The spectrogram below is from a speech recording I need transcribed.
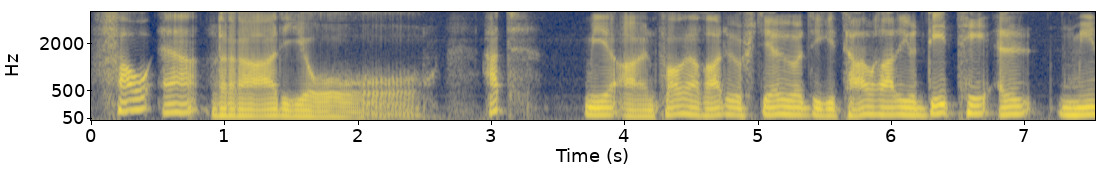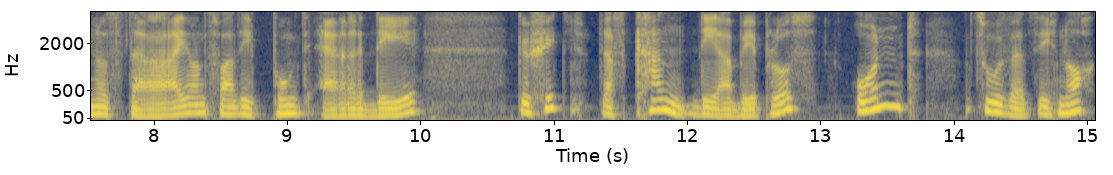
VR Radio hat mir ein VR Radio Stereo Digitalradio DTL-23.rd geschickt. Das kann DAB Plus und zusätzlich noch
